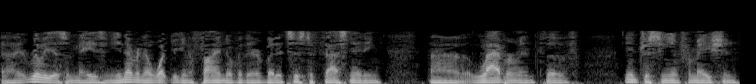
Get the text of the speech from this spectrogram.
uh, it really is amazing. You never know what you're going to find over there, but it's just a fascinating uh, labyrinth of interesting information.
